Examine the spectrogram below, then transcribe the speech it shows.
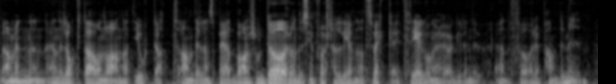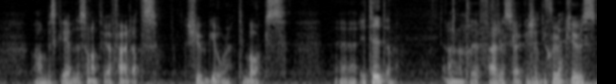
ja, men en, en, lockdown och annat gjort att andelen spädbarn som dör under sin första levnadsvecka är tre gånger högre nu än före pandemin. Och han beskrev det som att vi har färdats 20 år tillbaks eh, i tiden. Att mm. färre söker sig till sjukhus.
